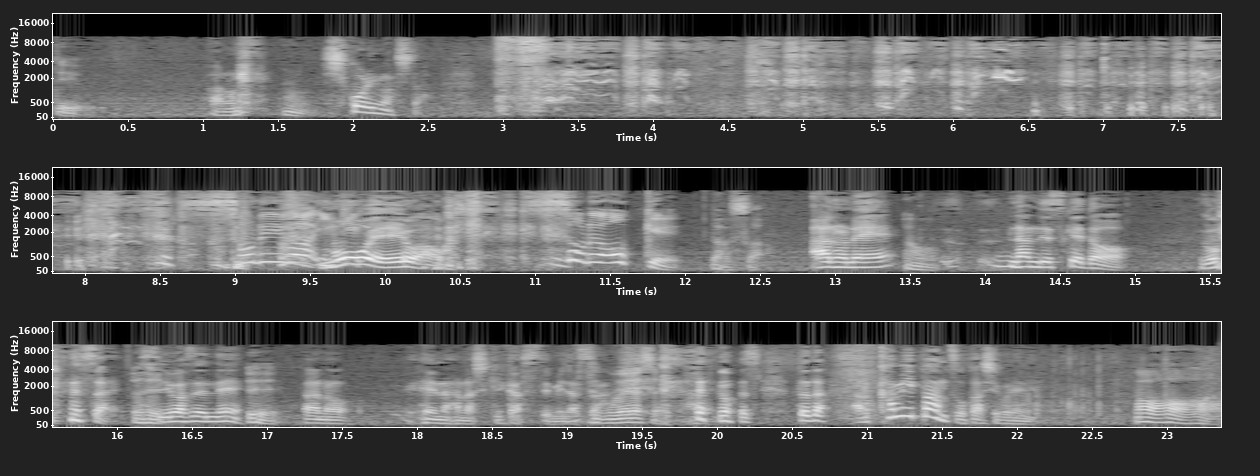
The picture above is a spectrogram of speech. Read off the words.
ていうあのね、うんしこりましたそれはいもけうええわ。思ってそれは OK なんですか？あのね、うなんですけどごめんなさい。ええ。すいませんね、えあの変な話聞かせて皆さん。ごめんなさい。はい。ごめんなさい。ただあの紙パンツを貸してくれんねんあああ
